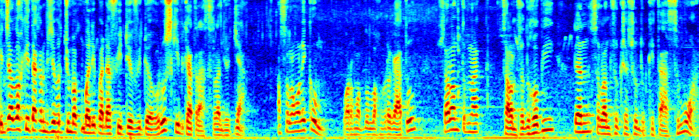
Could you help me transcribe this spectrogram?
Insya Allah kita akan bisa berjumpa kembali pada video-video Ruski Bikatra selanjutnya. Assalamualaikum warahmatullahi wabarakatuh. Salam ternak, salam satu hobi, dan salam sukses untuk kita semua.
